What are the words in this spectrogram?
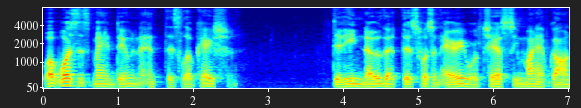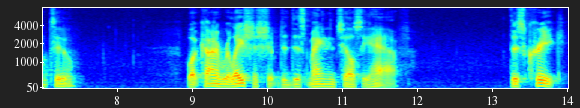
What was this man doing at this location? Did he know that this was an area where Chelsea might have gone to? What kind of relationship did this man and Chelsea have? This creek,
